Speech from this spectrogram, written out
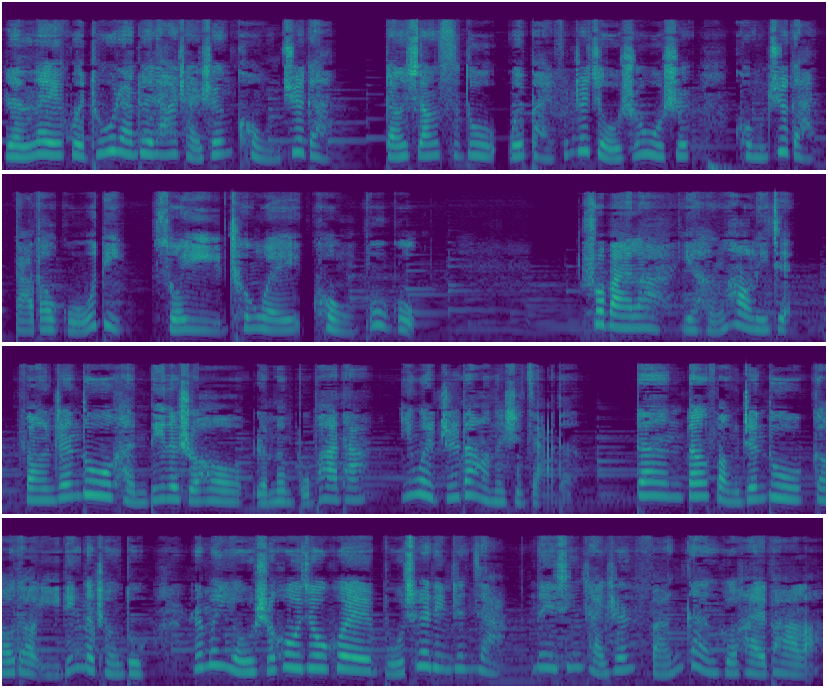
人类会突然对它产生恐惧感；当相似度为百分之九十五时，恐惧感达到谷底，所以称为恐怖谷。说白了也很好理解，仿真度很低的时候，人们不怕它，因为知道那是假的；但当仿真度高到一定的程度，人们有时候就会不确定真假，内心产生反感和害怕了。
